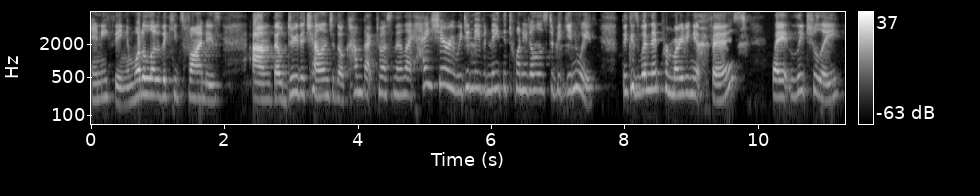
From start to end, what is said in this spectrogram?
anything. And what a lot of the kids find is um, they'll do the challenge and they'll come back to us and they're like, hey, Sheri, we didn't even need the $20 to begin with. Because when they're promoting it first, they literally,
